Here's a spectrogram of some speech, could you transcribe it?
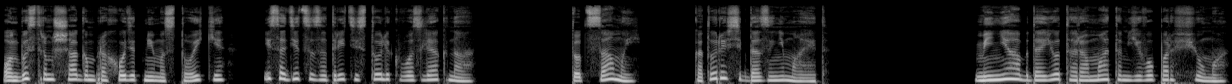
Он быстрым шагом проходит мимо стойки и садится за третий столик возле окна. Тот самый, который всегда занимает. Меня обдает ароматом его парфюма,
